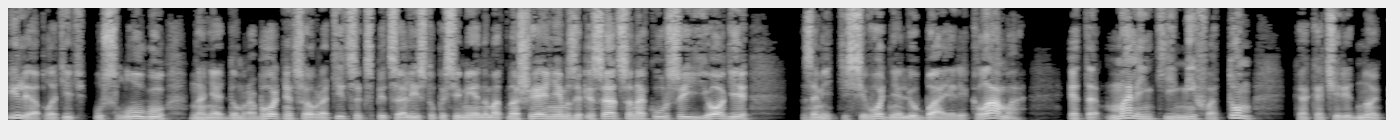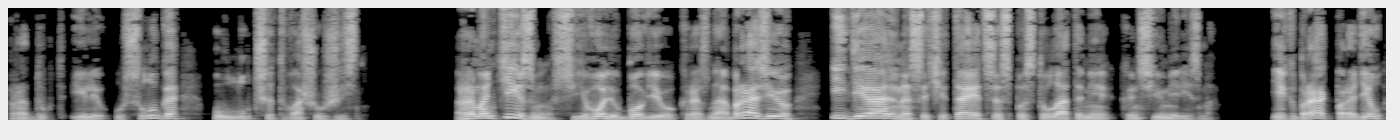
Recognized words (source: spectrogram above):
или оплатить услугу, нанять домработницу, обратиться к специалисту по семейным отношениям, записаться на курсы йоги. Заметьте, сегодня любая реклама – это маленький миф о том, как очередной продукт или услуга улучшит вашу жизнь. Романтизм с его любовью к разнообразию идеально сочетается с постулатами консюмеризма. Их брак породил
